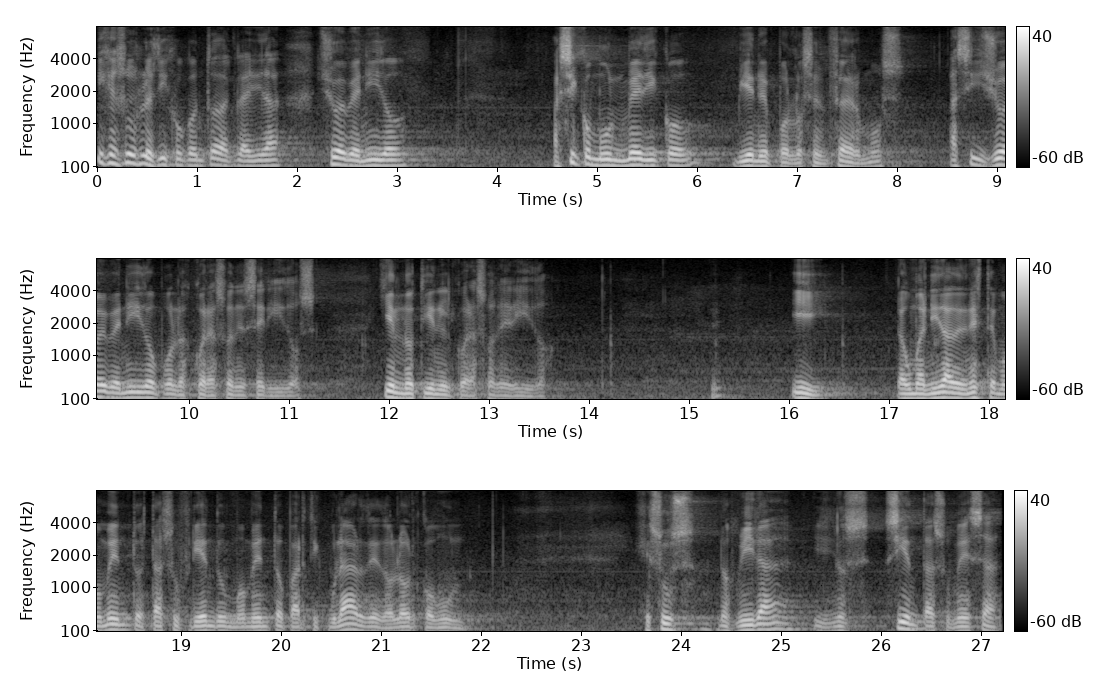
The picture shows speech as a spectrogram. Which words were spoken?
Y Jesús les dijo con toda claridad, yo he venido, así como un médico viene por los enfermos, Así yo he venido por los corazones heridos. ¿Quién no tiene el corazón herido? Y la humanidad en este momento está sufriendo un momento particular de dolor común. Jesús nos mira y nos sienta a su mesa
